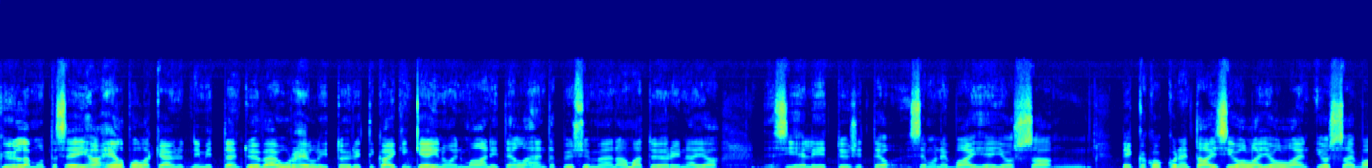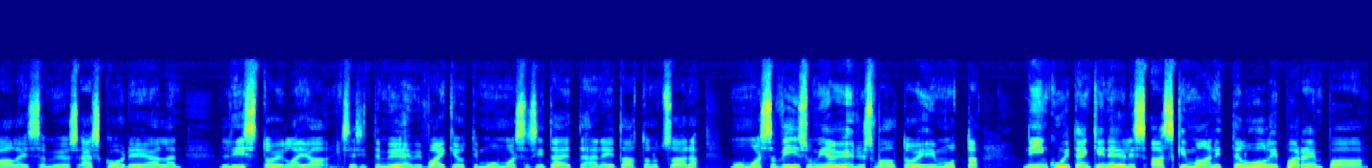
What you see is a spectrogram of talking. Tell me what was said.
Kyllä, mutta se ei ihan helpolla käynyt, nimittäin Työväen urheiluliitto yritti kaikin keinoin maanitella häntä pysymään amatöörinä ja siihen liittyy sitten semmoinen vaihe, jossa mm, Pekka Kokkonen taisi olla jollain, jossain vaaleissa myös SKDLn listoilla ja se sitten myöhemmin vaikeutti muun muassa sitä, että hän ei tahtonut saada muun muassa viisumia Yhdysvaltoihin, mutta niin kuitenkin Eelis Askin maanittelu oli parempaa mm,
